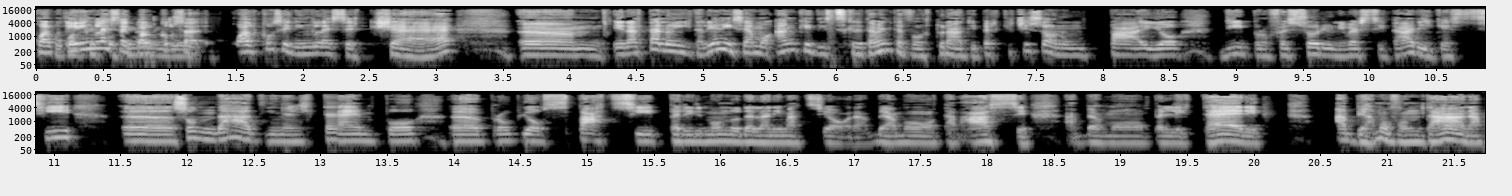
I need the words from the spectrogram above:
Qual- in inglese qualcosa, qualcosa, in inglese c'è. Um, in realtà noi italiani siamo anche discretamente fortunati perché ci sono un paio di professori universitari che si uh, sono dati nel tempo uh, proprio spazi per il mondo dell'animazione. Abbiamo Tavassi, abbiamo Pellitteri, abbiamo Fontana,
